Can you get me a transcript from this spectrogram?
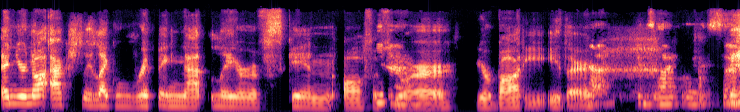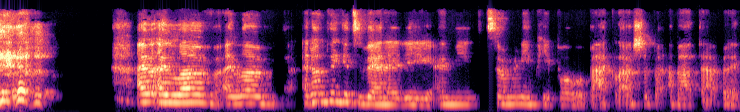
And you're not actually like ripping that layer of skin off of yeah. your your body either. Yeah, exactly. So. I, I, love, I love, I don't think it's vanity. I mean, so many people will backlash about, about that, but I,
